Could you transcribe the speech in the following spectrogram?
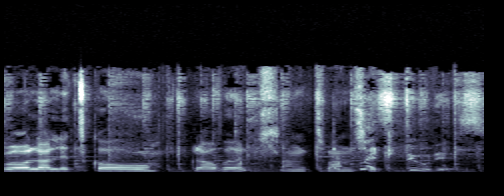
Brawler, let's go. Ich glaube, es sind 20. Let's do this.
